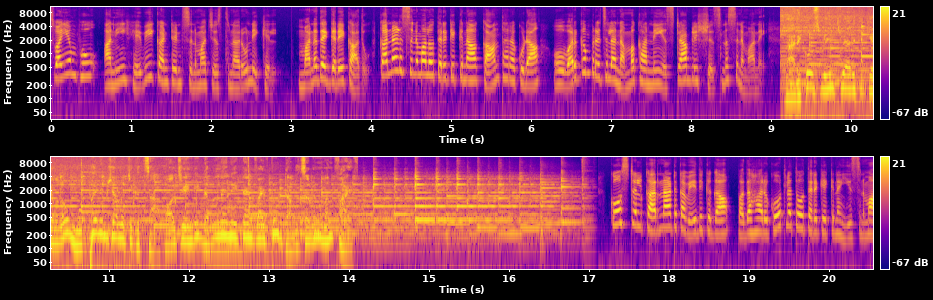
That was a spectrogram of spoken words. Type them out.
స్వయంభూ అని హెవీ కంటెంట్ సినిమా చేస్తున్నారు నిఖిల్. మన దగ్గరే కాదు కన్నడ సినిమాలో తెరకెక్కిన కాంతార కూడా ఓ వర్గం ప్రజల నమ్మకాన్ని ఎస్టాబ్లిష్ చేసిన సినిమానే. కేవలం ముప్పై నిమిషాల్లో చికిత్స. కాల్ చేయండి double nine eight nine five two double seven one five. Coastal Karnataka వేదికగా పదహారు కోట్లతో తెరకెక్కిన ఈ సినిమా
